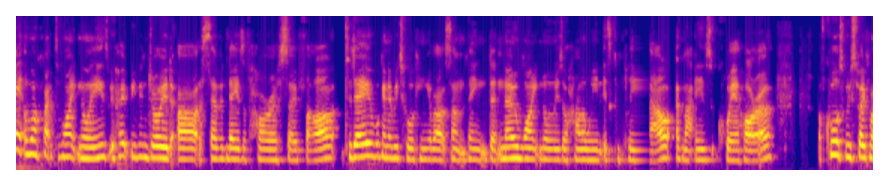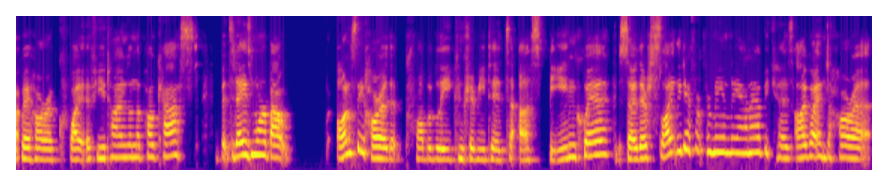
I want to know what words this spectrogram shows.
Hi, and welcome back to White Noise. We hope you've enjoyed our seven days of horror so far. Today, we're going to be talking about something that no white noise or Halloween is complete about, and that is queer horror. Of course, we've spoken about queer horror quite a few times on the podcast, but today's more about honestly horror that probably contributed to us being queer. So they're slightly different for me and Leanna because I got into horror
